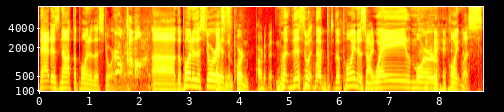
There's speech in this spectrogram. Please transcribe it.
That is not the point of the story. Girl, come on. Uh, the point of the story That's is an important part of it. but this wa- the the point is Side way more pointless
